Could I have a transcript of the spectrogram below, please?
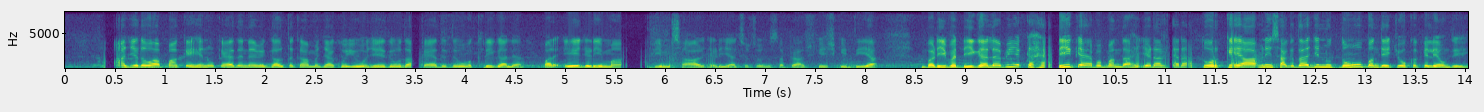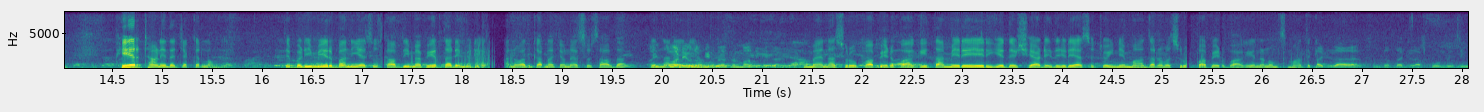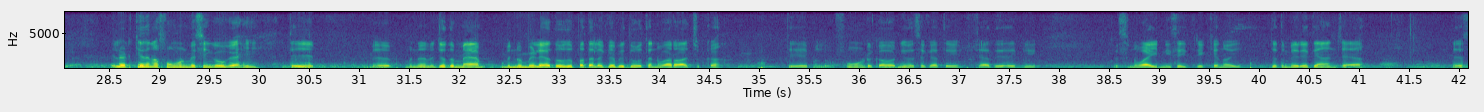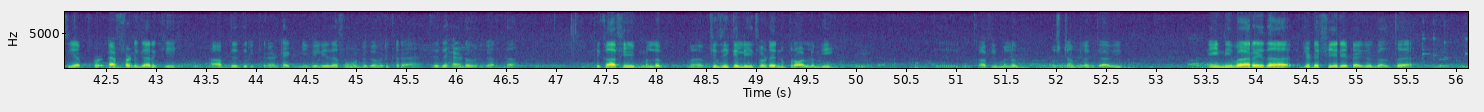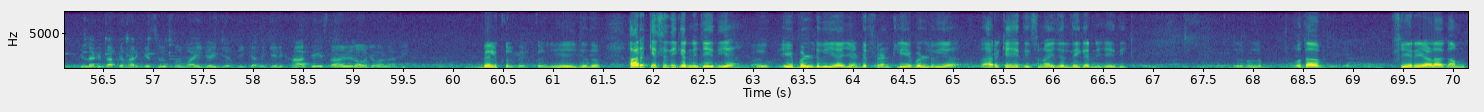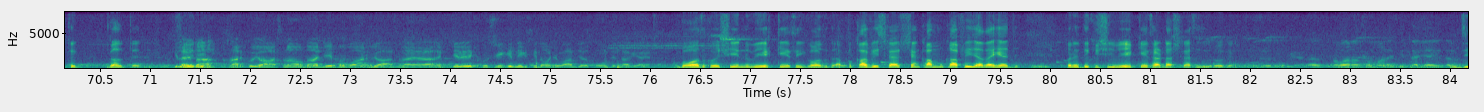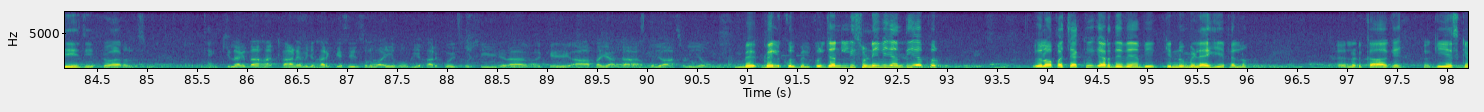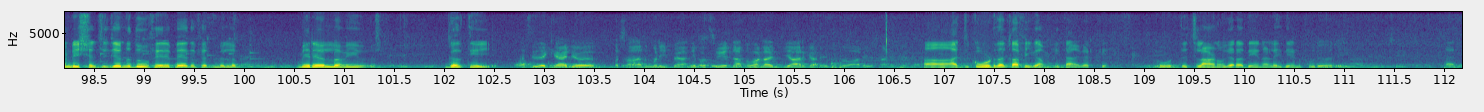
ਹਾਂ, ਜਦੋਂ ਆਪਾਂ ਕਿਸੇ ਨੂੰ ਕਹਿ ਦਿੰਦੇ ਆ ਵੀ ਗਲਤ ਕੰਮ ਜਾਂ ਕੋਈ ਹੋ ਜੇ ਤੇ ਉਹਦਾ ਕਹਿ ਦੇ ਤੇ ਉਹ ਵੱਖਰੀ ਗੱਲ ਆ, ਪਰ ਇਹ ਜਿਹੜੀ ਮਾਂ ਦੀ ਮਿਸਾਲ ਜਿਹੜੀ ਐਸਐਸਓ ਨੇ ਸਰਪ੍ਰਾਈਜ਼ ਪੇਸ਼ ਕੀਤੀ ਆ। ਬੜੀ ਵੱਡੀ ਗੱਲ ਆ ਵੀ ਇੱਕ ਹੈਂਡੀਕੈਪ ਬੰਦਾ ਹੈ ਜਿਹੜਾ ਵਿਚਾਰਾ ਤੁਰ ਕੇ ਆ ਵੀ ਨਹੀਂ ਸਕਦਾ ਜਿਹਨੂੰ ਦੋ ਬੰਦੇ ਚੁੱਕ ਕੇ ਲਿਆਉਂਦੇ ਫੇਰ ਥਾਣੇ ਦਾ ਚੱਕਰ ਲਾਉਂਦੇ ਤੇ ਬੜੀ ਮਿਹਰਬਾਨੀ ਐਸਓ ਸਾਹਿਬ ਦੀ। ਮੈਂ ਫੇਰ ਤੁਹਾਡੇ ਮੀਡੀਆ ਦਾ ਧੰਨਵਾਦ ਕਰਨਾ ਚਾਹੁੰਦਾ ਐਸਓ ਸਾਹਿਬ ਦਾ। ਜਿਨ੍ਹਾਂ ਨੇ ਮੈਂ ਨਾ ਸਰੋਪਾ ਭੇਟ ਪਾ ਕੀਤਾ ਮੇਰੇ ਏਰੀਏ ਦੇ ਛਿਆੜੇ ਦੇ ਜਿਹੜੇ ਐਸਐਚਓ ਇੰਨੇ ਇਮਾਨਦਾਰ ਆ, ਮੈਂ ਸਰੋਪਾ ਭੇਟ ਪਾ ਕੇ ਇਹਨਾਂ ਨੂੰ ਸਨਮਾਨਿਤ ਕੀਤਾ। ਜਿਹੜਾ ਸੁੰਦਰ ਦਾ ਜਿਹੜਾ ਫੋਨ ਵਿੱਚ ਹੋਇਆ ਇਹ ਲੜਕੇ ਦਾ ਨਾ ਫੋਨ ਮਿਸਿੰਗ ਹੋ ਗਿਆ ਸੀ ਤੇ ਮੈਨੂੰ ਜਦੋਂ ਮੈਂ ਮੈਨੂੰ ਮਿਲਿਆ ਤਾਂ ਉਦੋਂ ਪਤਾ ਲੱਗਾ ਵੀ ਦੋ ਤਿੰਨ ਵਾਰ ਆ ਚੁੱਕਾ। ਤੇ ਮਤਲਬ ਫੋਨ ਰਿਕਵਰ ਨਹੀਂ ਹੋ ਸਕਿਆ ਤੇ ਸ਼ਾਇਦ ਇਹ ਵੀ ਕੋਈ ਸੁਣਵਾਈ ਨਹੀਂ ਸਹੀ ਤਰੀਕੇ ਨਾਲ ਹੋਈ। ਜਦੋਂ ਮੇਰੇ ਧਿਆਨ ਚ ਆਇਆ, ਤੇ ਅਸੀਂ ਐਫਰਟ ਕਰਕੇ ਆਪਦੇ ਤਰੀਕੇ ਨਾਲ ਟੈਕਨੀਕਲੀ ਇਹਦਾ ਫੋਨ ਰਿਕਵਰ ਕਰਾਇਆ, ਇਹਦੇ ਹੈਂਡ ਓਵਰ ਕਰਤਾ। ਤੇ ਕਾਫੀ ਮਤਲਬ ਫਿਜ਼ੀਕਲੀ ਥੋੜੇ ਨੂੰ ਪ੍ਰੋਬਲਮ ਸੀ। ਤੇ ਕਾਫੀ ਮਤਲਬ ਉਸ ਟਾਈਮ ਲੱਗਾ ਵੀ ਇੰਨੀ ਵਾਰ ਇਹਦਾ ਜਿਹੜੇ ਫੇਰੇ ਪੈ ਗਏ ਉਹ ਗਲਤ ਹੋਇਆ। ਕੀ ਲੱਗਦਾ ਕਿ ਹਰ ਕਿਸੇ ਨੂੰ ਸੁਣਵਾਈ ਜਿਹੜੀ ਜਲਦੀ ਕਰਨੀ ਚਾਹੀਦੀ, ਖਾਸ ਕਰਕੇ ਇਸ ਤਰ੍ਹਾਂ ਦੇ ਨੌਜਵਾਨਾਂ ਦੀ? ਬਿਲਕੁਲ ਬਿਲਕੁਲ ਜੀ ਇਹ ਜਦੋਂ ਹਰ ਕਿਸੇ ਦੀ ਕਰਨੀ ਚਾਹੀਦੀ ਹੈ ਕੋਈ ਏਬਲਡ ਵੀ ਆ ਜਾਂ ਡਿਫਰੈਂਟਲੀ ਏਬਲਡ ਵੀ ਆ ਹਰ ਕਿਸੇ ਦੀ ਸੁਣਾਈ ਜਲਦੀ ਕਰਨੀ ਚਾਹੀਦੀ। ਮਤਲਬ ਉਹਦਾ ਫੇਰੇ ਵਾਲਾ ਕੰਮ ਤੇ ਗਲਤ ਹੈ ਜੀ ਕੀ ਲੱਗਦਾ ਹਰ ਕੋਈ ਆਸ ਨਾਲ ਆਉਂਦਾ ਜੇ ਪਰਿਵਾਰ ਵੀ ਆਸ ਨਾਲ ਆਇਆ ਕਿਹਦੇ ਖੁਸ਼ੀ ਕਿੰਨੀ ਕੁ ਸੀ ਨੌਜਵਾਨ ਜਦੋਂ ਫੋਨ ਦਿੱਤਾ ਗਿਆ ਹੈ ਬਹੁਤ ਖੁਸ਼ੀ ਇਹਨੂੰ ਵੇਖ ਕੇ ਅਸੀਂ ਬਹੁਤ ਆਪਾਂ ਕਾਫੀ ਸਟ੍ਰੈਸ ਹੈ ਕੰਮ ਕਾਫੀ ਜ਼ਿਆਦਾ ਸੀ ਅੱਜ ਪਰ ਇਹਦੀ ਖੁਸ਼ੀ ਵੇਖ ਕੇ ਸਾਡਾ ਸਟ੍ਰੈਸ ਦੂਰ ਹੋ ਗਿਆ। ਪਰਿਵਾਰਾਂ ਸਨਮਾਨਿਤ ਕੀਤਾ ਗਿਆ ਜੀ ਜੀ ਜੀ ਪਰਿਵਾਰ ਵੱਲੋਂ ਥੈਂਕ ਕੀ ਲੱਗਦਾ ਹਰ ਥਾਣੇ ਵਿੱਚ ਹਰ ਕਿਸੇ ਦੀ ਸੁਣਵਾਈ ਹੋਊਗੀ ਹਰ ਕੋਈ ਖੁਸ਼ੀ ਜਿਹੜਾ ਕਿਸੇ ਆਸ ਨਾਲ ਜਾਂਦਾ ਕੋਈ ਆਸ ਸੁਣੀ ਜਾਊਗੀ? ਯੂ ਬਿਲਕੁਲ ਬਿਲਕੁਲ। ਜਨਰਲੀ ਸੁਣੀ ਵੀ ਜਾਂਦੀ ਹੈ ਪਰ ਚਲੋ ਆਪਾਂ ਚੈੱਕ ਵੀ ਕਰਦੇ ਪਏ ਹਾਂ ਵੀ ਕਿੰਨੂੰ ਮਿਲਿਆ ਸੀ ਇਹ ਪਹਿਲਾਂ ਲੜਕਾ ਆ ਕੇ। ਕਿਉਂਕਿ ਇਸ ਕੰਡੀਸ਼ਨ 'ਚ ਜੇ ਉਹਨੂੰ ਦੋ ਫੇਰੇ ਪਏ ਤੇ ਫਿਰ ਮਤਲਬ ਮੇਰੇ ਵੱਲੋਂ ਵੀ ਗਲਤੀ ਹੋਈ ਹੈ ਅਸੀਂ ਦੇਖਿਆ ਅੱਜ ਬਰਸਾਤ ਬੜੀ ਪੈਂਦੀ ਪਰ ਸਵੇਰ ਦਾ ਤੁਹਾਡਾ ਇੰਤਜ਼ਾਰ ਕਰ ਰਹੇ ਸੀ ਪਰਿਵਾਰ ਦੇ ਸਾਰੇ ਦੇ ਹਾਂ ਅੱਜ ਕੋਰਟ ਦਾ ਕਾਫੀ ਕੰਮ ਸੀ ਤਾਂ ਕਰਕੇ। ਕੋਰਟ ਦੇ ਚਲਾਨ ਵਗੈਰਾ ਦੇਣ ਵਾਲੇ ਸੀ, ਦੇਣ ਪੂਰੇ ਹੋ ਰਹੇ ਸੀ ਹਾਂਜੀ।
